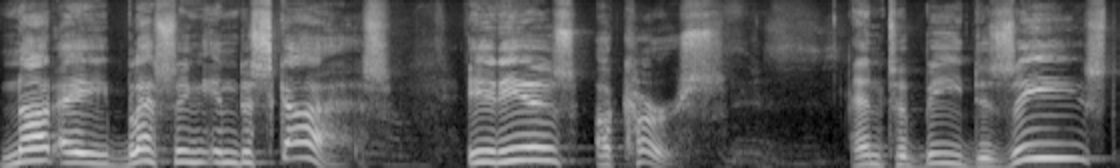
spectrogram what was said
Not a blessing in disguise. It is a curse. And to be diseased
